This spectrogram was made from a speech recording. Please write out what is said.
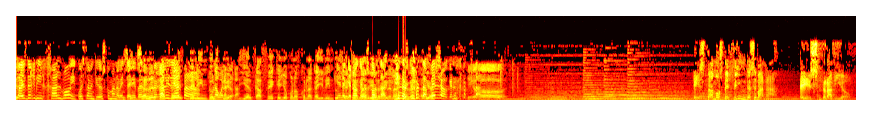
cierto, es de Grijalbo y cuesta 22,90. y sí, me parece regalo café ideal para de la una industria buena amiga. y el café que yo conozco en la calle de la industria Tiene que aquí no, en que nos Madrid corta. tiene que nos corta, Adiós. Pedro, que nos corta. Estamos de fin de semana. Es radio.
